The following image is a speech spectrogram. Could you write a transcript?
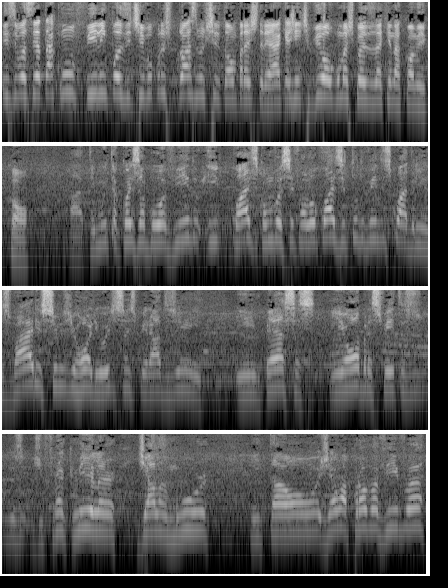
e se você está com um feeling positivo para os próximos estão para estrear, que a gente viu algumas coisas aqui na Comic Con? Ah, tem muita coisa boa vindo e quase, como você falou, quase tudo vem dos quadrinhos. Vários filmes de Hollywood são inspirados em, em peças, em obras feitas de Frank Miller, de Alan Moore. Então já é uma prova viva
